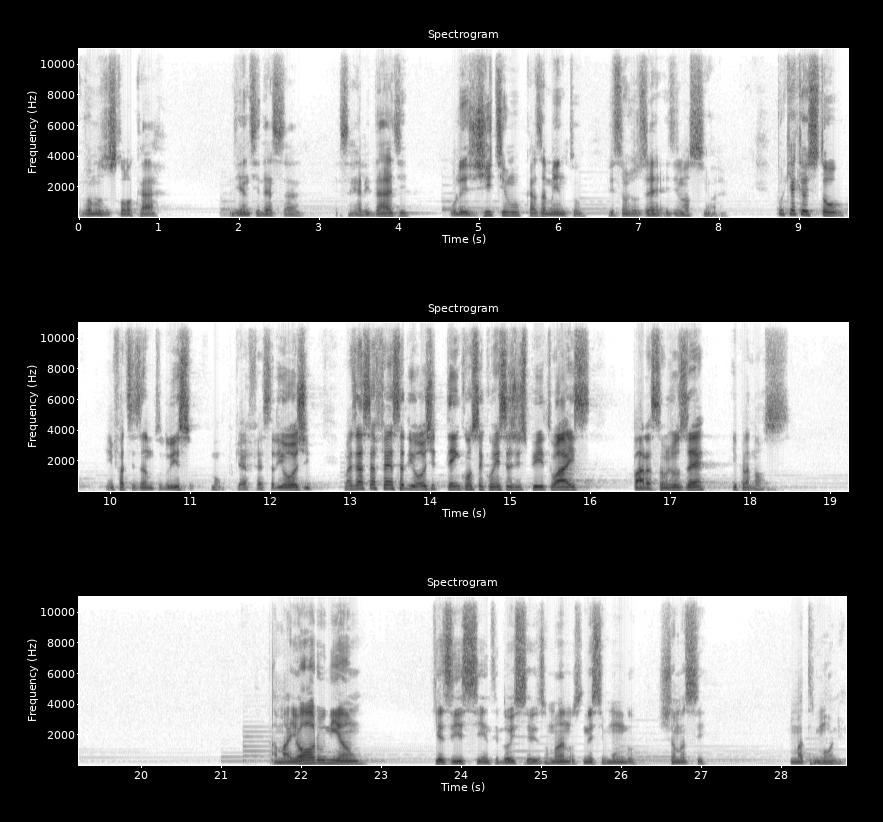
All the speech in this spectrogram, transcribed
vamos nos colocar diante dessa, dessa realidade, o legítimo casamento de São José e de Nossa Senhora. Por que é que eu estou enfatizando tudo isso? Bom, porque é a festa de hoje, mas essa festa de hoje tem consequências espirituais para São José e para nós. A maior união que existe entre dois seres humanos nesse mundo chama-se matrimônio.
